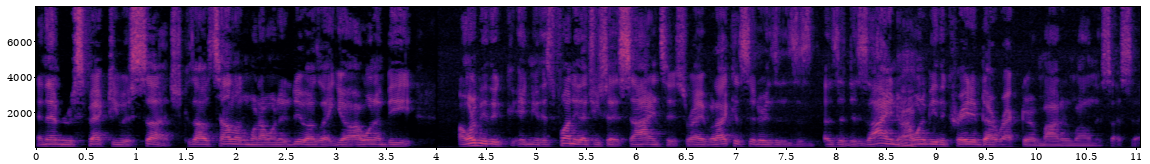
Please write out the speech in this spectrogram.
and then respect you as such. Because I was telling him what I wanted to do. I was like, yo, I want to be. I want to be the, and it's funny that you said scientist, right? What I consider is, as, as a designer, I mm-hmm. want to be the creative director of modern wellness. I said,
